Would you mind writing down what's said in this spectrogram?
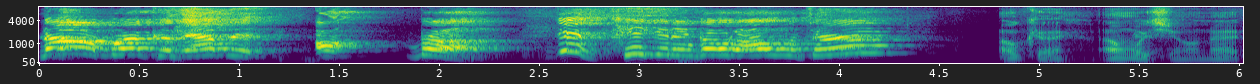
No, bro, because after, oh, bro, just kick it and go to overtime. Okay, I'm with you on that.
